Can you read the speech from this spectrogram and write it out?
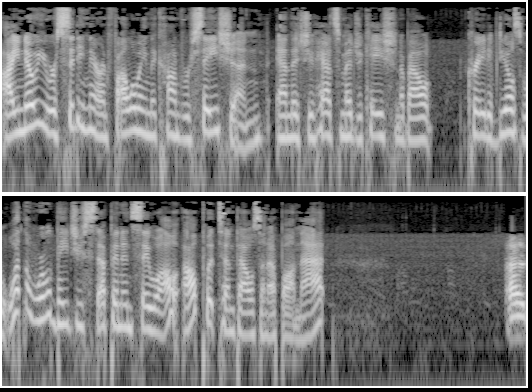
I know you were sitting there and following the conversation, and that you had some education about creative deals. But what in the world made you step in and say, "Well, I'll, I'll put ten thousand up on that"? Uh,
